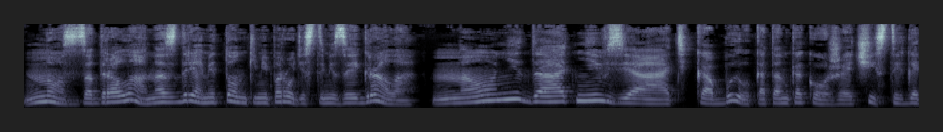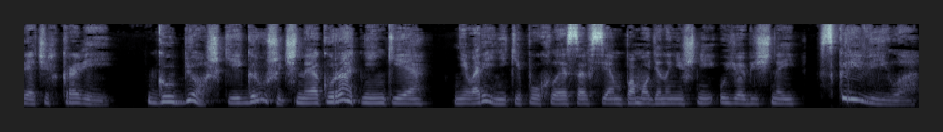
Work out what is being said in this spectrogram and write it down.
Нос задрала, ноздрями тонкими породистыми заиграла. Но не дать не взять, кобылка тонкокожая, чистых горячих кровей. Губежки игрушечные, аккуратненькие, не вареники пухлые совсем по моде нынешней уебищной, скривила.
